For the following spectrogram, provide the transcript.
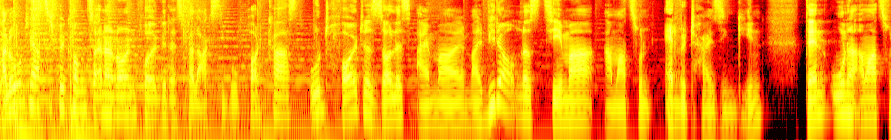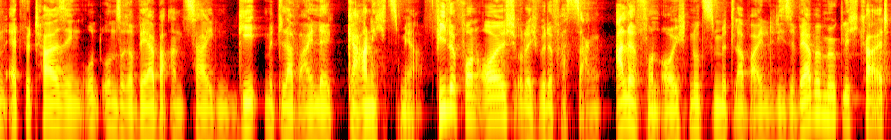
Hallo und herzlich willkommen zu einer neuen Folge des Verlagsniveau Podcast und heute soll es einmal mal wieder um das Thema Amazon Advertising gehen, denn ohne Amazon Advertising und unsere Werbeanzeigen geht mittlerweile gar nichts mehr. Viele von euch oder ich würde fast sagen alle von euch nutzen mittlerweile diese Werbemöglichkeit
